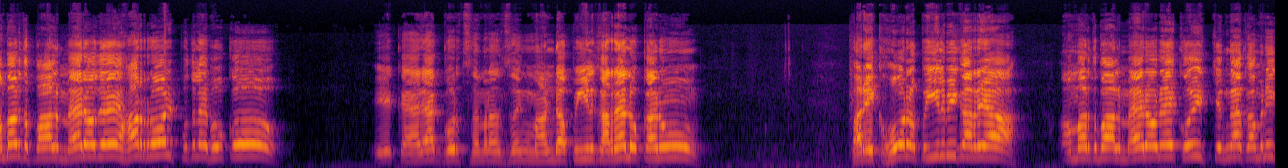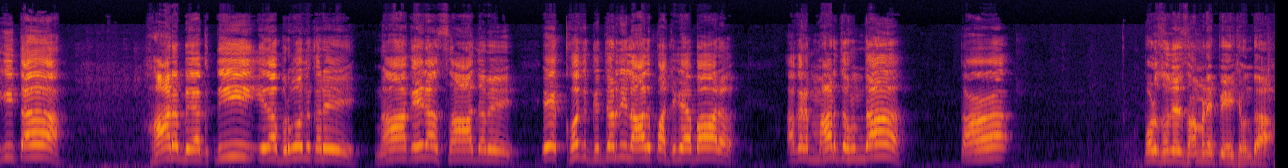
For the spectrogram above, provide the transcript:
ਅਮਰਤਪਾਲ ਮਹਿਰੋ ਦੇ ਹਰ ਰੋਜ਼ ਪੁਤਲੇ ਫੂਕੋ। ਇਹ ਕਹਿ ਰਿਹਾ ਗੁਰਸਿਮਰਨ ਸਿੰਘ ਮੰਡ ਅਪੀਲ ਕਰ ਰਿਹਾ ਲੋਕਾਂ ਨੂੰ। ਪਰ ਇੱਕ ਹੋਰ ਅਪੀਲ ਵੀ ਕਰ ਰਿਹਾ। ਅਮਰਤਪਾਲ ਮਹਿਰੋ ਨੇ ਕੋਈ ਚੰਗਾ ਕੰਮ ਨਹੀਂ ਕੀਤਾ। ਹਰ ਵਿਅਕਤੀ ਇਹਦਾ ਵਿਰੋਧ ਕਰੇ, ਨਾ ਕਿ ਇਹਦਾ ਸਾਥ ਦੇਵੇ। ਇਹ ਖੁਦ ਗਿੱਦੜ ਦੀ ਲਾਦ ਭੱਜ ਗਿਆ ਬਾਹਰ। ਅਗਰ ਮਰਦ ਹੁੰਦਾ ਤਾਂ ਪੁਲਿਸ ਦੇ ਸਾਹਮਣੇ ਪੇਸ਼ ਹੁੰਦਾ।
